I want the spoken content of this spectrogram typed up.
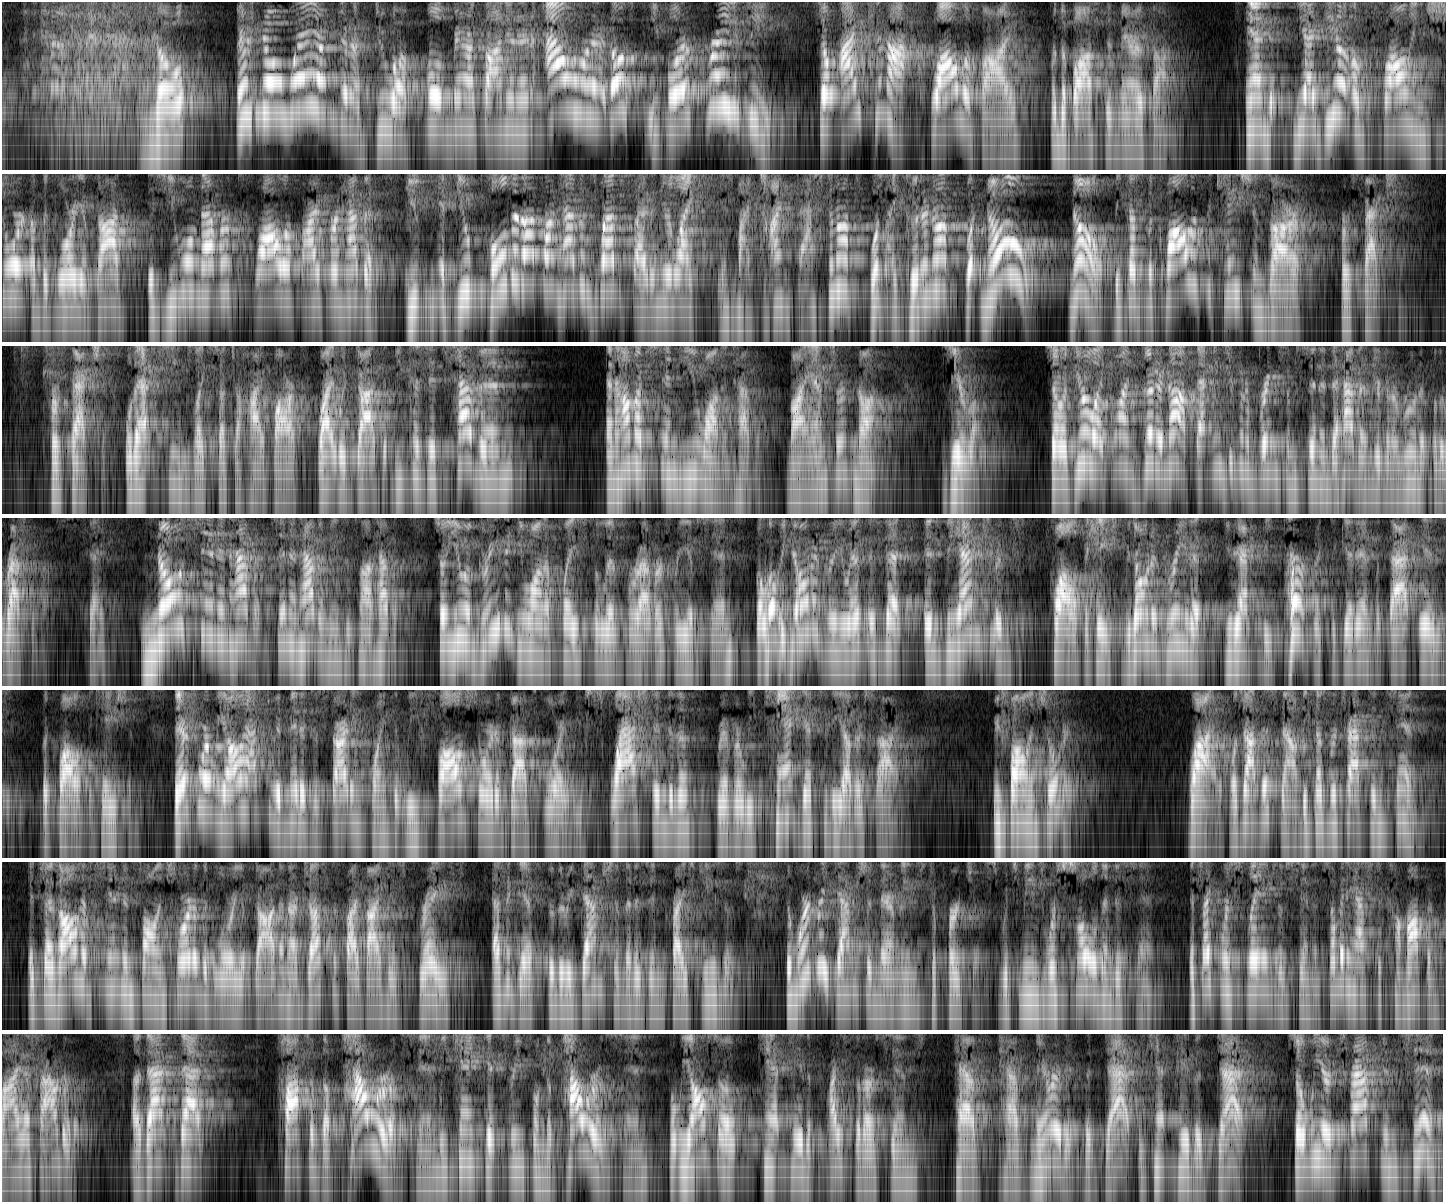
nope. There's no way I'm going to do a full marathon in an hour. Those people are crazy. So I cannot qualify for the Boston Marathon. And the idea of falling short of the glory of God is you will never qualify for heaven. You, if you pulled it up on heaven's website and you're like, is my time fast enough? Was I good enough? What? No, no, because the qualifications are perfection. Perfection. Well, that seems like such a high bar. Why would God? Because it's heaven. And how much sin do you want in heaven? My answer? None. Zero. So if you're like, well, I'm good enough, that means you're going to bring some sin into heaven and you're going to ruin it for the rest of us. Okay? No sin in heaven. Sin in heaven means it's not heaven. So you agree that you want a place to live forever, free of sin. But what we don't agree with is that is the entrance qualification. We don't agree that you have to be perfect to get in, but that is the qualification. Therefore, we all have to admit as a starting point that we fall short of God's glory. We've splashed into the river. We can't get to the other side. We've fallen short. Why? Well, jot this down because we're trapped in sin. It says, All have sinned and fallen short of the glory of God and are justified by his grace as a gift through the redemption that is in Christ Jesus. The word redemption there means to purchase, which means we're sold into sin. It's like we're slaves of sin, and somebody has to come up and buy us out of it. Uh, that, that talks of the power of sin. We can't get free from the power of sin, but we also can't pay the price that our sins have, have merited the debt. We can't pay the debt. So we are trapped in sin,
